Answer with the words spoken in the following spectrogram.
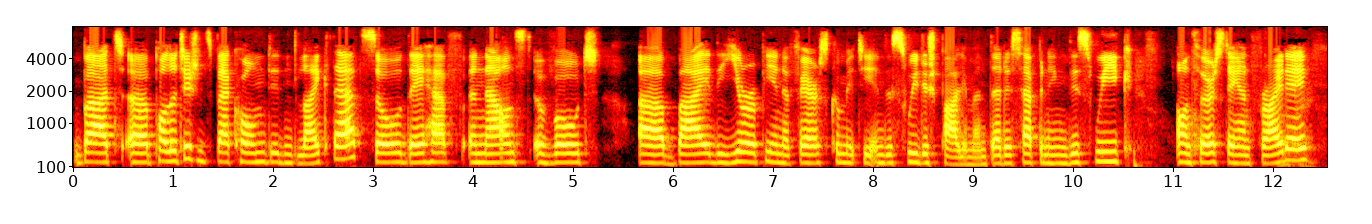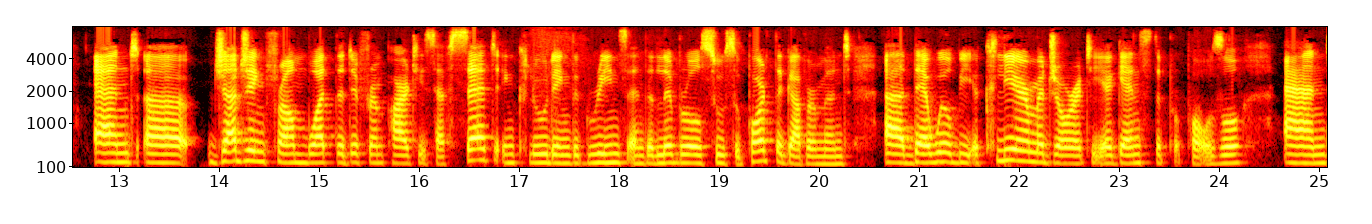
But uh, politicians back home didn't like that, so they have announced a vote uh, by the European Affairs Committee in the Swedish Parliament that is happening this week on Thursday and Friday. And uh, judging from what the different parties have said, including the Greens and the Liberals who support the government, uh, there will be a clear majority against the proposal. And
